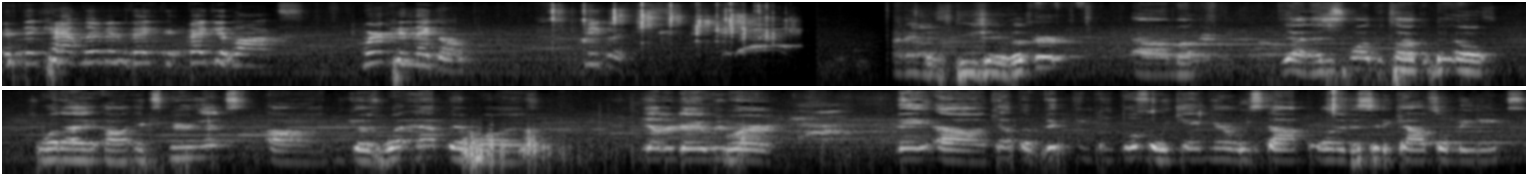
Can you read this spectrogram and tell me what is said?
if they can't live in vacant, vacant lots, where can they go? Be good. My name is DJ Hooker. Um, yeah, I just wanted to talk about what I uh, experienced uh, because what happened was the other day we were they uh, kept evicting people, so we came here and we stopped one of the city council meetings,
